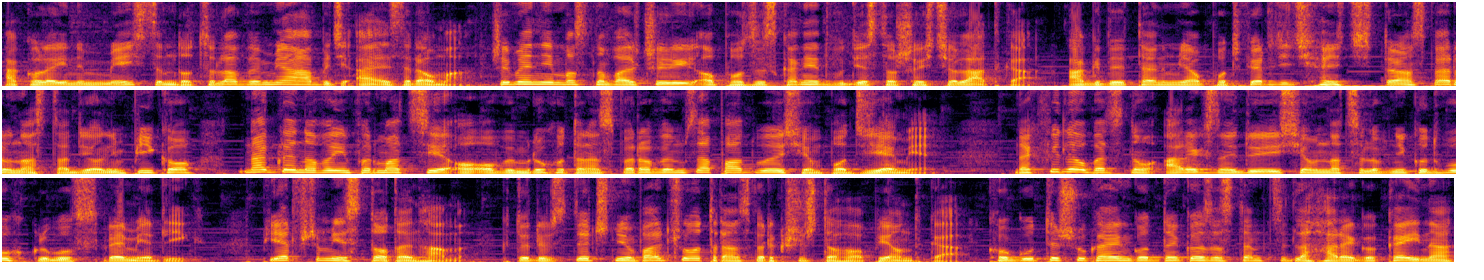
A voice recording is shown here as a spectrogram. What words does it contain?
a kolejnym miejscem docelowym miała być AS Roma. Rzymianie mocno walczyli o pozyskanie 26-latka, a gdy ten miał potwierdzić chęć transferu na Stadio Olimpico, nagle nowe informacje o owym ruchu transferowym zapadły się pod ziemię. Na chwilę obecną Arek znajduje się na celowniku dwóch klubów z Premier League. Pierwszym jest Tottenham, który w styczniu walczył o transfer Krzysztofa Piątka. Koguty szukają godnego zastępcy dla Harry'ego Kane'a,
